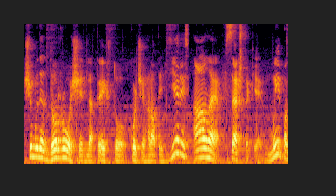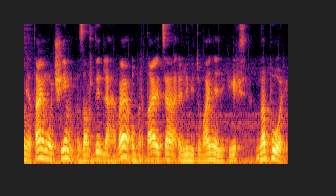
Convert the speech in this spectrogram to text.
що буде дорожче для тих, хто хоче грати в Єресь. Але все ж таки ми пам'ятаємо, чим завжди для ГВ обертається лімітування якихось наборів.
